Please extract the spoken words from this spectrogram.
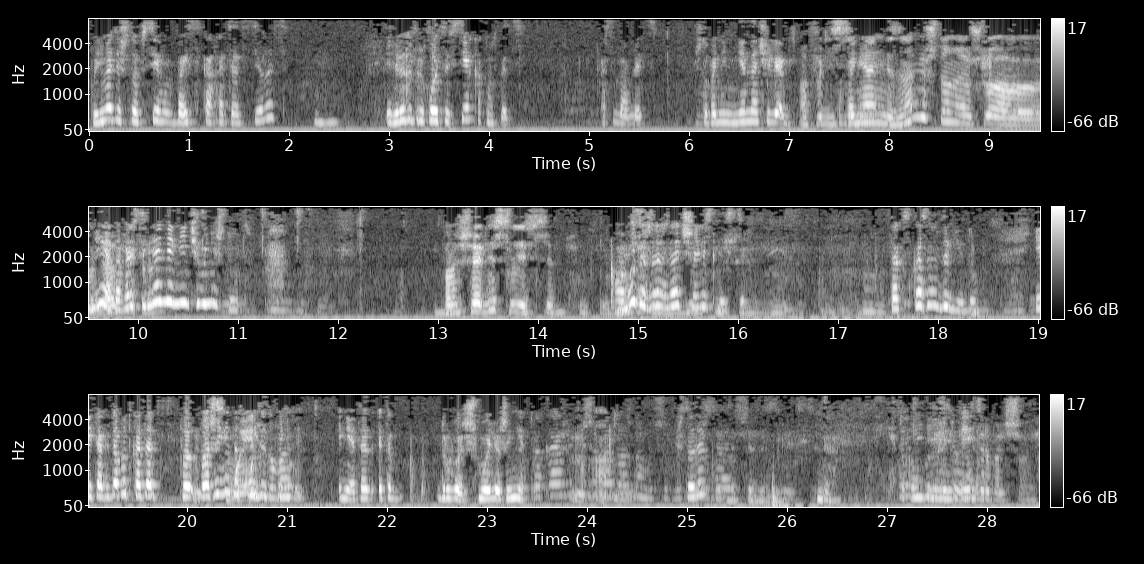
Понимаете, что все войска хотят сделать? И Давиду приходится всех, как можно сказать, останавливать. Чтобы они не начали... А фалестиняне не знали, что... что Нет, да, а палестиняне они ничего не ждут. Про шелест листьев. А мы должны знать шелест листьев. Так сказано Давиду. И тогда вот, когда положение доходит... говорит. Нет, это, это другой, Шмуэля же нет. Какая же тишина должна быть, чтобы Что да? Да. Я только что это. Ветер большой.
